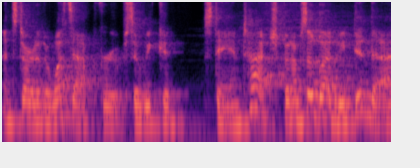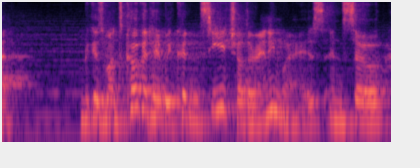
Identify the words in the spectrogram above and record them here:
and started a WhatsApp group so we could stay in touch. But I'm so glad we did that because once COVID hit, we couldn't see each other anyways. And so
